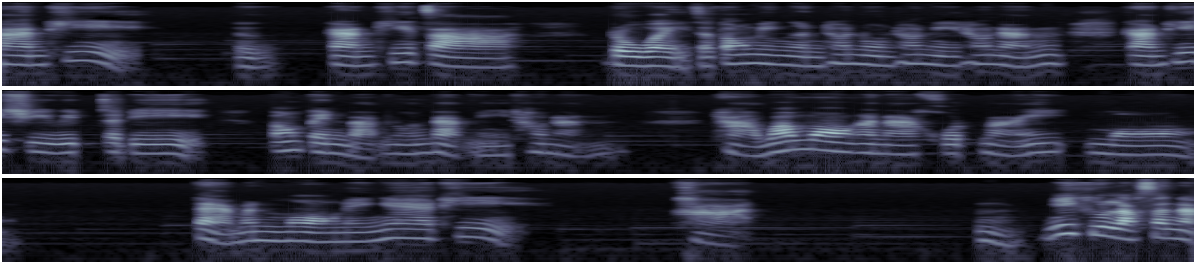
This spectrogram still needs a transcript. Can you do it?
การที่เออการที่จะรวยจะต้องมีเงินเท่านู้นเท่านี้เท่านั้น การที่ชีวิตจะดีต้องเป็นแบบนู้นแบบนี้เท่านั้น ถามว่ามองอนาคตไหมมอง แต่มันมองในแง่ที่ขาดอืมนี่คือลักษณะ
